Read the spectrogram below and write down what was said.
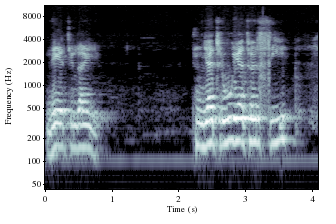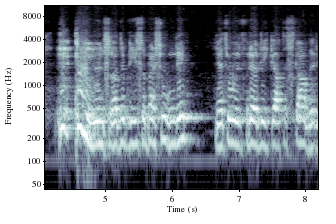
ned til deg. Jeg tror jeg tør si Unnskyld at det blir så personlig. Jeg tror for øvrig ikke at det skader.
